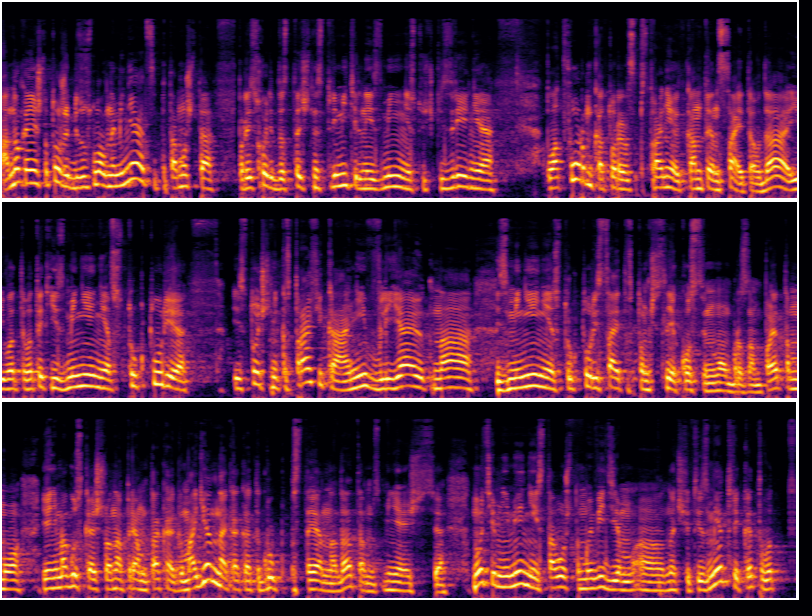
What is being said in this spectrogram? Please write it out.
Оно, конечно, тоже, безусловно, меняется, потому что происходят достаточно стремительные изменения с точки зрения платформ, которые распространяют контент сайтов, да, и вот, вот эти изменения в структуре источников трафика, они влияют на изменение структуры сайта, в том числе косвенным образом. Поэтому я не могу сказать, что она прям такая гомогенная, как эта группа постоянно, да, там, изменяющаяся. Но, тем не менее, из того, что мы видим, э, значит, из метрик, это вот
